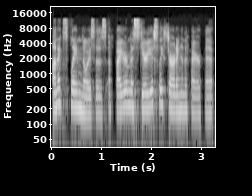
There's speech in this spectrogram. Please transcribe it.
unexplained noises, a fire mysteriously starting in the fire pit,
